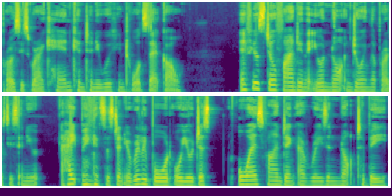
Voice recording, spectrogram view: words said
process where I can continue working towards that goal? If you're still finding that you're not enjoying the process and you hate being consistent, you're really bored, or you're just always finding a reason not to be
